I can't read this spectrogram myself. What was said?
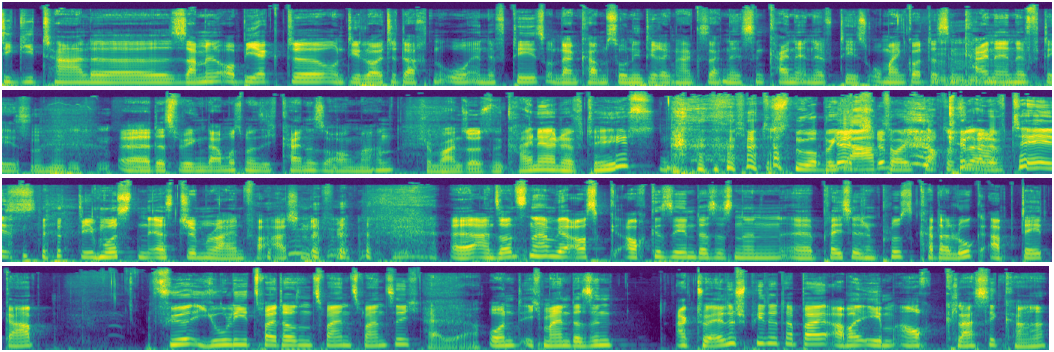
digitale Sammelobjekte und die Leute dachten, oh, NFTs. Und dann kam Sony direkt und hat gesagt, nee, das sind keine NFTs. Oh mein Gott, das sind keine NFTs. äh, deswegen, da muss man sich keine Sorgen machen. Ich meine, so, es sind keine NFTs? ich hab das nur bejaht, stimmt. weil ich dachte, Genau. das sind NFTs. Die mussten erst Jim Ryan verarschen dafür. äh, ansonsten haben wir auch gesehen, dass es einen äh, PlayStation Plus Katalog-Update gab für Juli 2022. Hell ja. Und ich meine, da sind aktuelle Spiele dabei, aber eben auch Klassiker.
